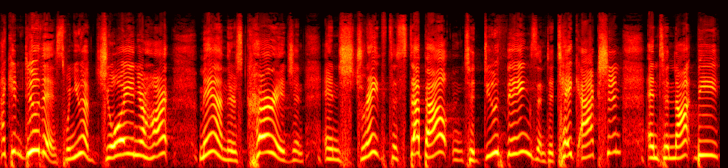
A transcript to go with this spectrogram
I can do this. When you have joy in your heart, man, there's courage and, and strength to step out and to do things and to take action and to not be,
